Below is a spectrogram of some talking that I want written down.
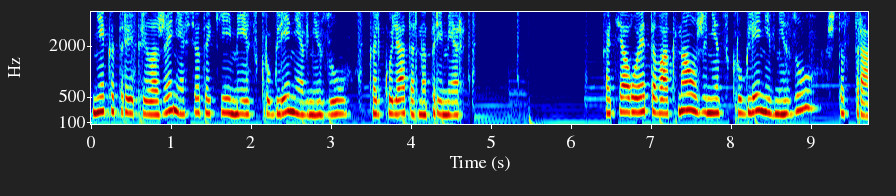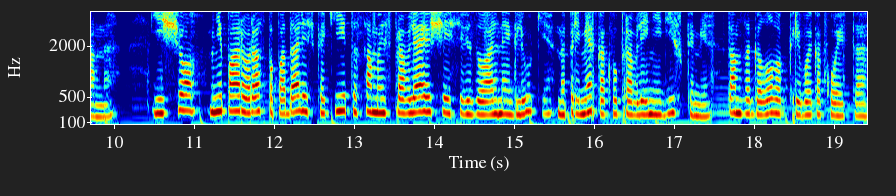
Некоторые приложения все-таки имеют скругление внизу, калькулятор, например. Хотя у этого окна уже нет скруглений внизу, что странно. Еще мне пару раз попадались какие-то самоисправляющиеся визуальные глюки, например, как в управлении дисками. Там заголовок кривой какой-то,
